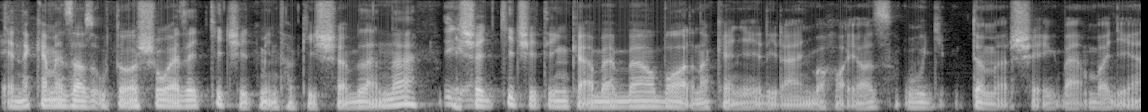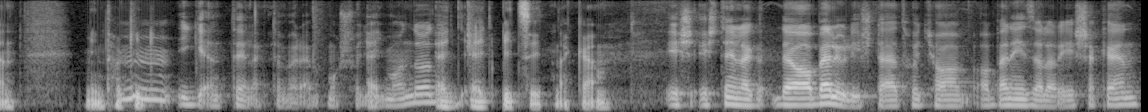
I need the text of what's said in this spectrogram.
Én nekem ez az utolsó, ez egy kicsit, mintha kisebb lenne, Igen. És egy kicsit inkább ebbe a barna kenyér irányba hajaz, úgy tömörségben, vagy ilyen, mintha ki, Mm, igen, tényleg tömörebb, most, hogy így mondod. egy, egy picit nekem. És, és tényleg, de a belül is, tehát hogyha a benézel a réseken,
